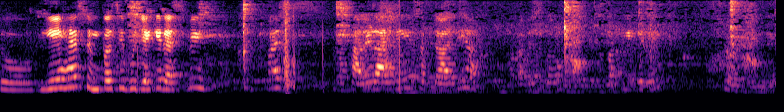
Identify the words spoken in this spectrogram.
तो ये है सिंपल सी भुजिया की रेसिपी बस मसाले डाल दिए, सब डाल दिया। अब इसको पकने के लिए छोड़ देंगे।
